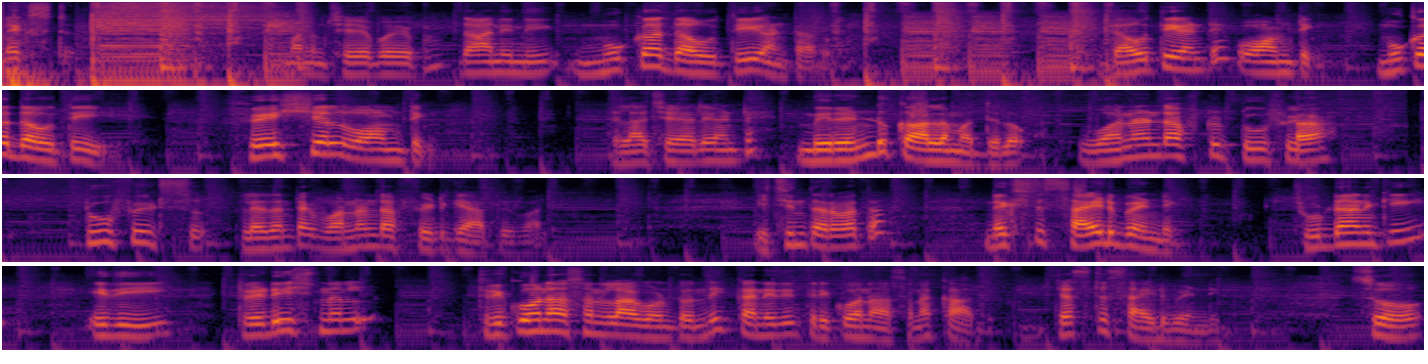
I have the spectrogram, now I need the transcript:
నెక్స్ట్ మనం చేయబోయే దానిని ముఖ దౌతి అంటారు. దౌతి అంటే వామిటింగ్. ముఖ దౌతి ఫేషియల్ వామిటింగ్. ఎలా చేయాలి అంటే మీ రెండు కాళ్ళ మధ్యలో one and half to two feet two feets లేదంటే one and half feet gap ఇవ్వాలి. ఇచ్చిన తర్వాత నెక్స్ట్ సైడ్ బెండింగ్. చూడ్డానికి ఇది ట్రెడిషనల్ త్రికోణాసన లాగా ఉంటుంది కానీ ఇది త్రికోణాసన కాదు. Just side bending. సో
